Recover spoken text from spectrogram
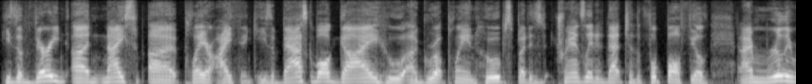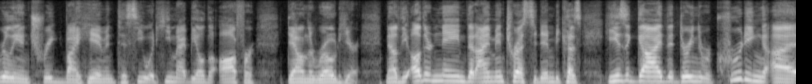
he's a very uh, nice uh, player, I think. He's a basketball guy who uh, grew up playing hoops, but has translated that to the football field. And I'm really, really intrigued by him and to see what he might be able to offer down the road here. Now, the other name that I'm interested in because he is a guy that during the recruiting uh,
